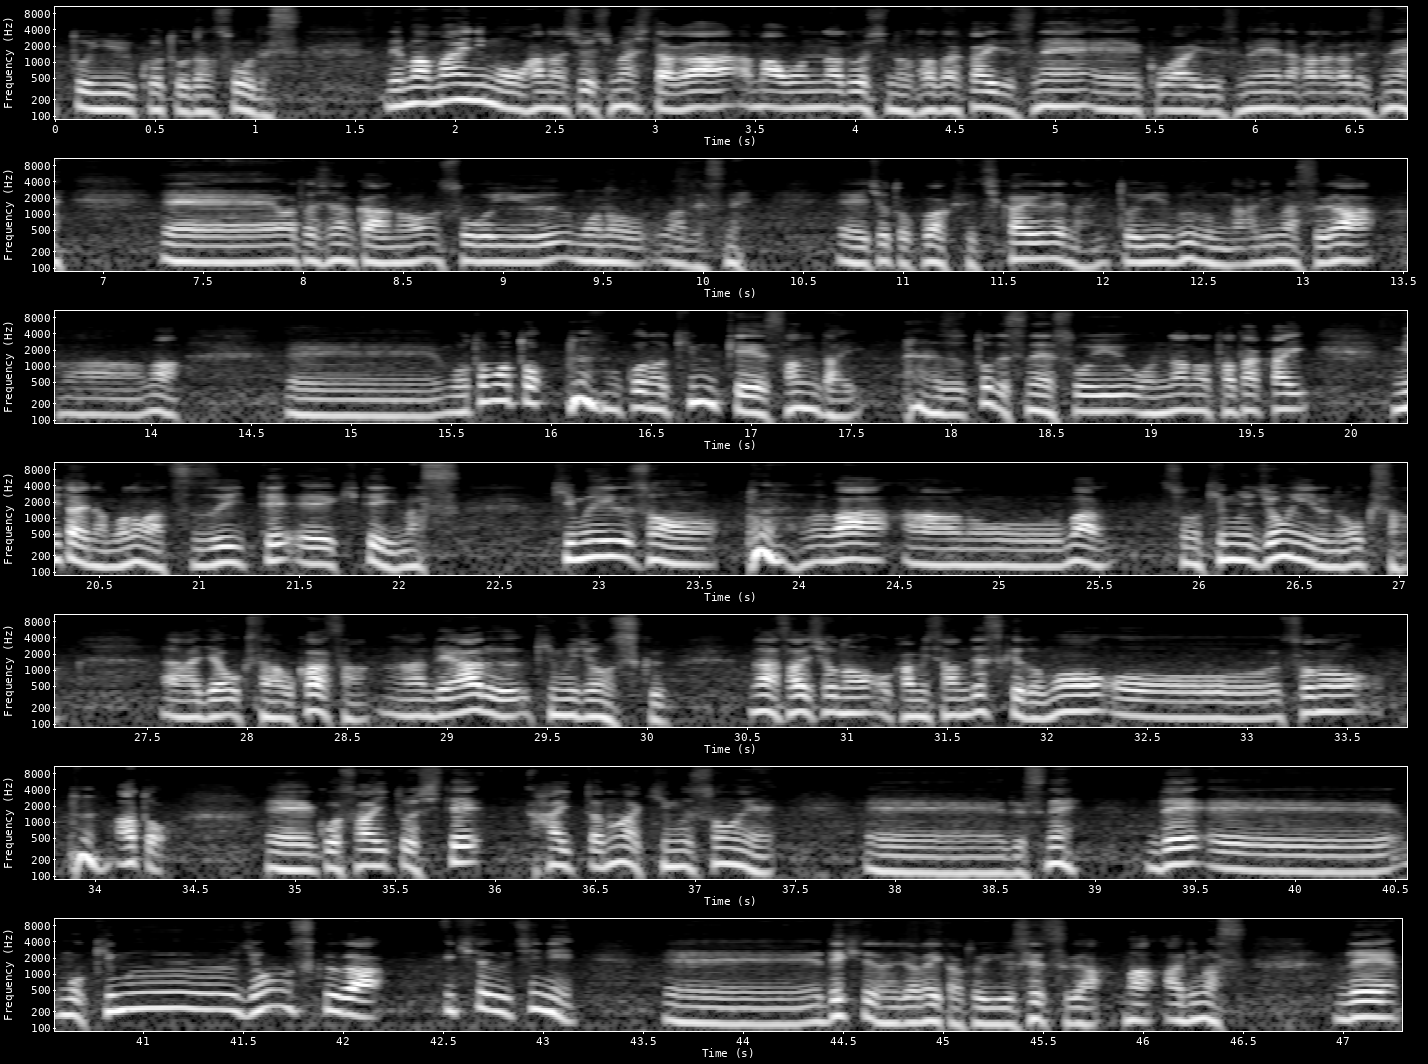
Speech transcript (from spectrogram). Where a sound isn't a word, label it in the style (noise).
ということだそうです。で、まあ、前にもお話をしましたが、まあ、女同士の戦いですね、えー、怖いですね。なかなかですね、えー、私なんかあのそういうものはですね、えー、ちょっと怖くて近寄れないという部分がありますがあまあもともとこの金慶三代 (clears throat) ずっとですねそういう女の戦いみたいなものが続いてきています。キム・イルソン (clears throat) はあの、まあ、そのキム・ジョンイルの奥さんあじゃあ奥さんお母さんであるキム・ジョンスクが最初のおかみさんですけどもその (clears throat) 後、えー、5歳として入ったのがキム・ソンエ、えー、ですね。で、えー、もうキム・ジョンスクが生きてるうちにえー、できてたんじゃないかという説が、まあ、あります。で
